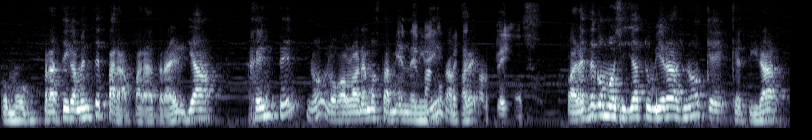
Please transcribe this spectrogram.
como prácticamente para, para atraer ya gente, ¿no? Luego hablaremos también de mi parece como si ya tuvieras, ¿no? Que, que tirar.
